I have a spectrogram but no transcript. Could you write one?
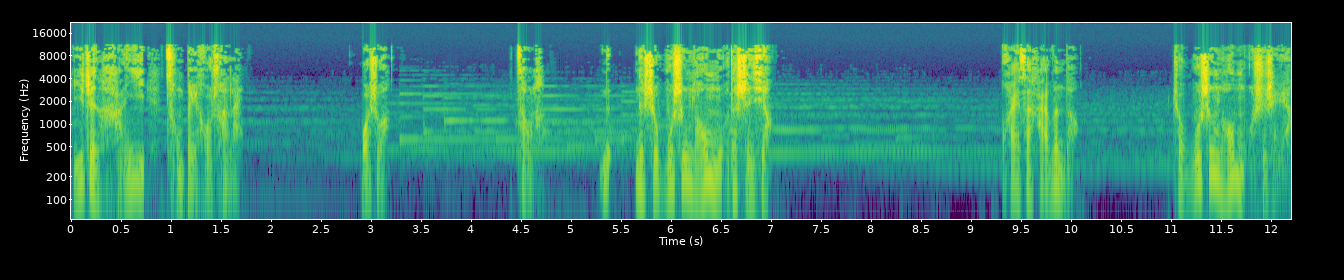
一阵寒意从背后传来。我说：“糟了，那是无声老母的神像。”怀才还问道：“这无声老母是谁呀？”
